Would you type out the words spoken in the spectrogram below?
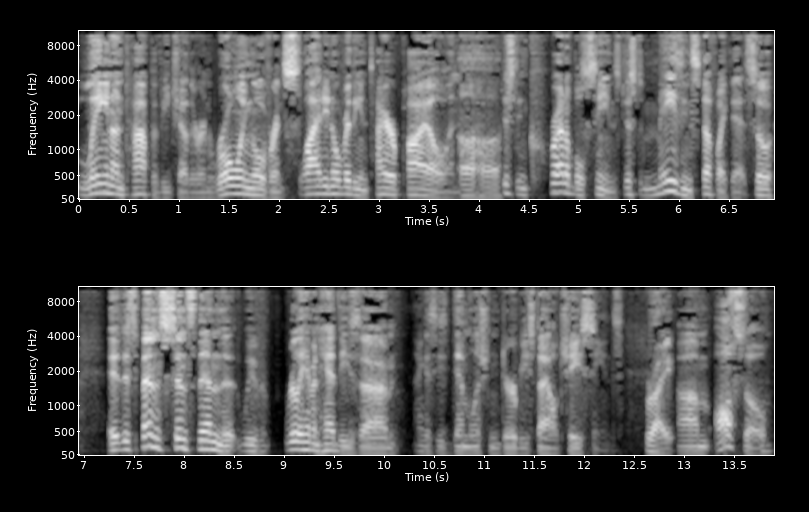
laying on top of each other and rolling over and sliding over the entire pile and just incredible scenes, just amazing stuff like that. So it, it's been since then that we've really haven't had these, um, I guess these demolition derby style chase scenes. Right. Um, also,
